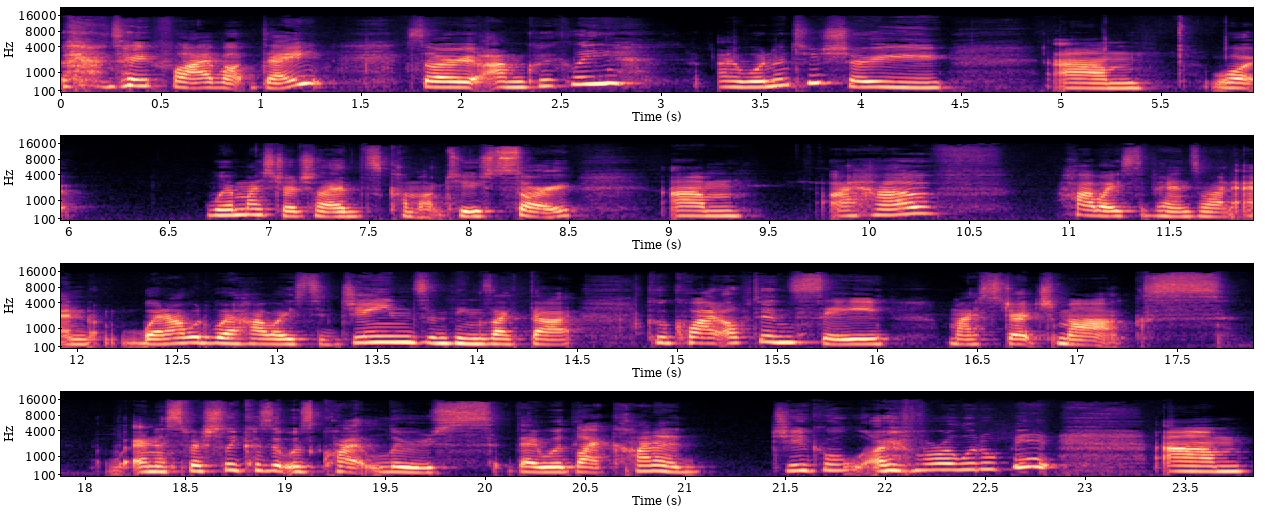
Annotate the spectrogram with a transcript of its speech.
day five update. So um quickly I wanted to show you um what where my stretch lines come up to. So um I have high-waisted pants on and when I would wear high-waisted jeans and things like that could quite often see my stretch marks and especially because it was quite loose they would like kind of jiggle over a little bit um,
